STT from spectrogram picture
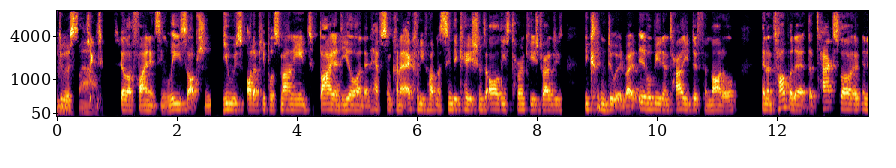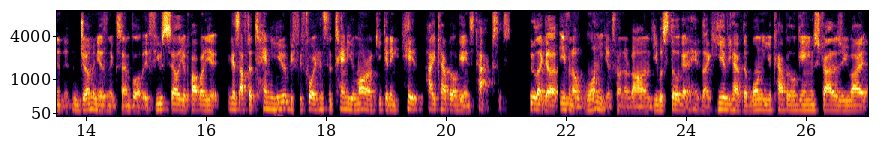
do mm, a subject wow. to seller financing lease option, use other people's money to buy a deal and then have some kind of equity partner syndications, all these turnkey strategies. You couldn't do it, right? It will be an entirely different model. And on top of that, the tax law in, in, Germany, as an example, if you sell your property, I guess after 10 years, before it hits the 10 year mark, you're getting hit high capital gains taxes. Do like a even a one year turnaround, you will still get hit. Like here we have the one year capital gain strategy, right?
